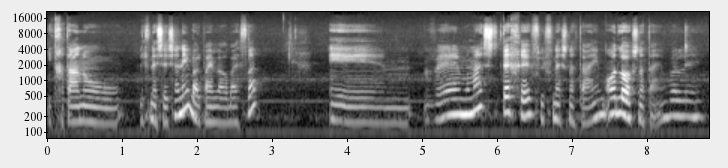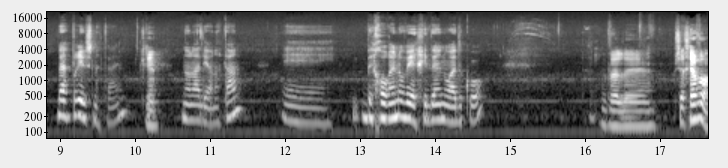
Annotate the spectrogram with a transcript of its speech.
התחתנו לפני שש שנים, ב-2014, אה, וממש תכף, לפני שנתיים, עוד לא שנתיים, אבל אה, באפריל שנתיים, כן. נולד יונתן, אה, בכורנו ויחידנו עד כה. אבל המשך יבוא.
